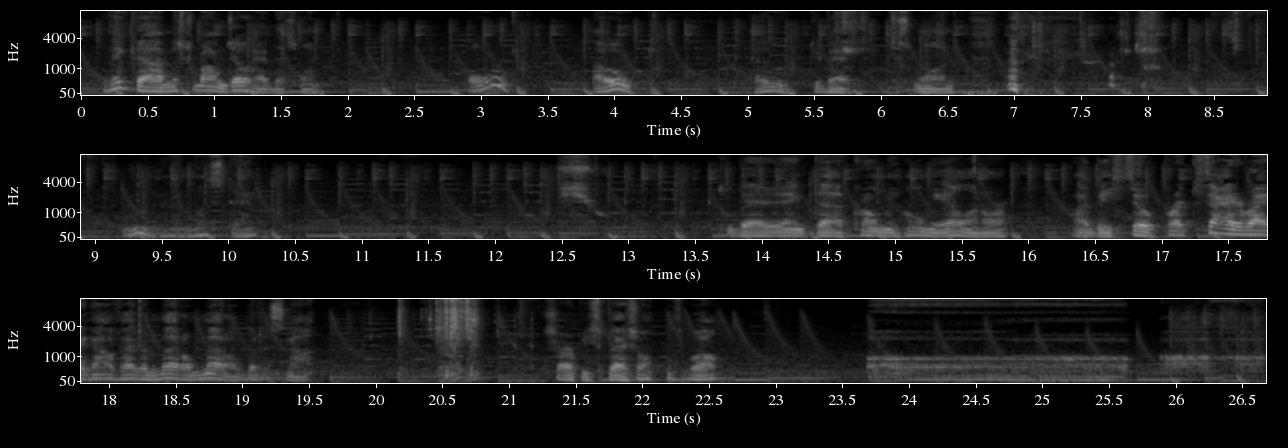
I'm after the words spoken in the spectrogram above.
I think uh, Mr. Bomb Joe had this one. Oh. Oh. Oh, too bad. Just one. Bad it ain't uh, Chromie Homie Eleanor. I'd be super excited right now if I had a metal metal, but it's not. Sharpie special as well. Oh, oh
